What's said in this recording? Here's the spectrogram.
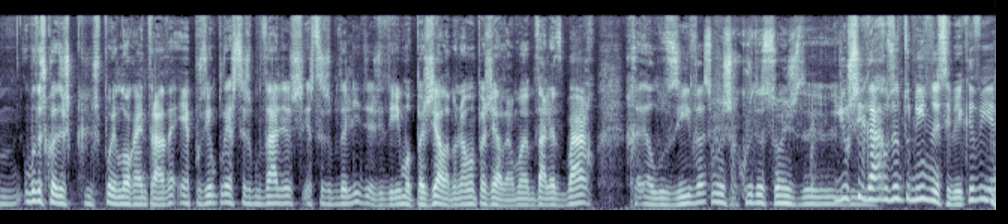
um, uma das coisas que expõe logo à entrada é, por exemplo, estas medalhas, estas medalhinhas, eu diria uma pagela, mas não é uma pagela, é uma medalha de barro alusiva. São as recordações de. E os cigarros antoninos, nem sabia que havia.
